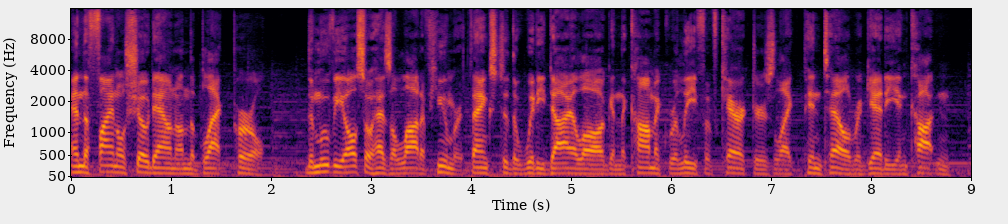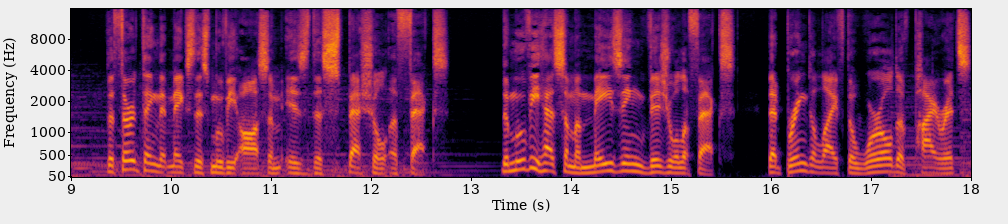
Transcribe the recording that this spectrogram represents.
and the final showdown on the Black Pearl. The movie also has a lot of humor thanks to the witty dialogue and the comic relief of characters like Pintel, Ragetti, and Cotton. The third thing that makes this movie awesome is the special effects. The movie has some amazing visual effects that bring to life the world of pirates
